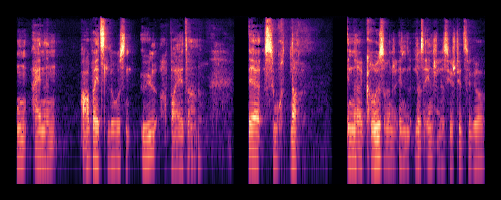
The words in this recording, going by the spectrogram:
um einen arbeitslosen Ölarbeiter, der sucht nach in einer größeren, in Los Angeles, hier steht sogar,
